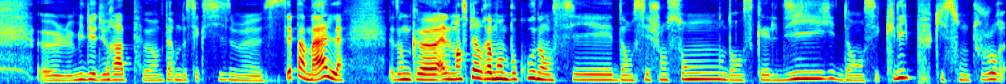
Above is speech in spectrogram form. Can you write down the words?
le milieu du rap en termes de sexisme, c'est pas mal. Donc elle m'inspire vraiment beaucoup dans ses, dans ses chansons, dans ce qu'elle dit, dans ses clips qui sont toujours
